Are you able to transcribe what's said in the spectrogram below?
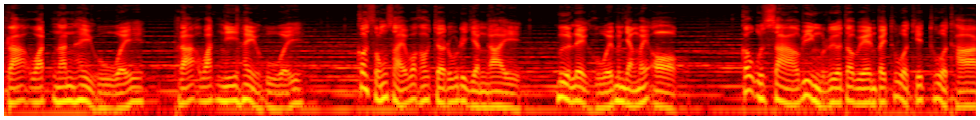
พระวัดนั้นให้หวย พระวัดนี้ให้หวย ก็สงสัยว่าเขาจะรู้ได้ยังไง เมื่อเลขหวยมันยังไม่ออกก็อุตส่าห์วิ่งเรือตะเวนไปทั่วทิศทั่วทาง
